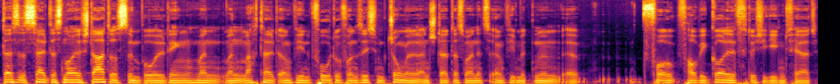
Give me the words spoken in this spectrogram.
das ist halt das neue Statussymbol-Ding. Man, man macht halt irgendwie ein Foto von sich im Dschungel, anstatt dass man jetzt irgendwie mit einem äh, VW Golf durch die Gegend fährt.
